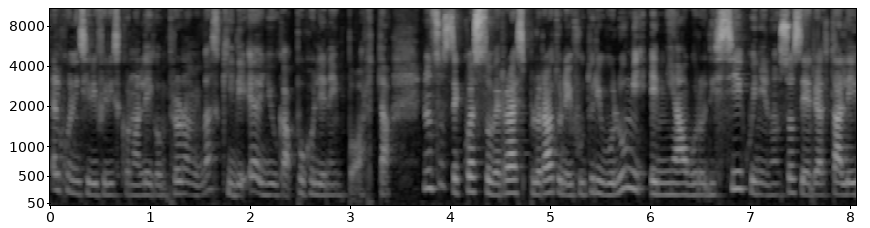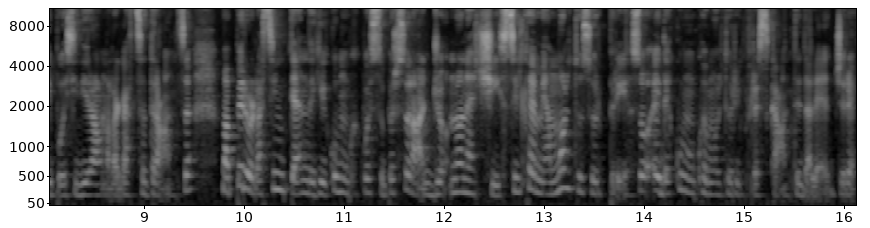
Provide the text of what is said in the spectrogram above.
alcuni si riferiscono a lei con pronomi maschili e a Yuka poco gliene importa. Non so se questo verrà esplorato nei futuri volumi e mi auguro di sì, quindi non so se in realtà lei poi si dirà una ragazza trans, ma per ora si intende che comunque questo personaggio non è cis, il che mi ha molto sorpreso ed è comunque molto rinfrescante da leggere leggere.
